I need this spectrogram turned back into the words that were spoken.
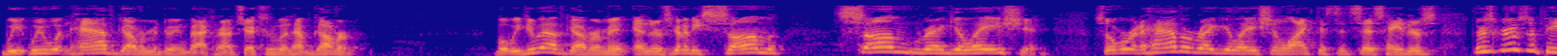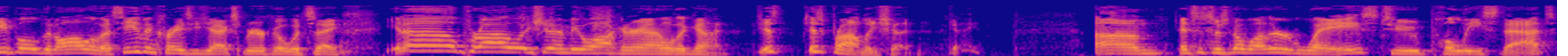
we we wouldn't have government doing background checks. We wouldn't have government, but we do have government, and there's going to be some some regulation. So we're going to have a regulation like this that says, hey, there's there's groups of people that all of us, even Crazy Jack Spirko, would say, you know, probably shouldn't be walking around with a gun. Just just probably should. Okay. Um, and since there's no other ways to police that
